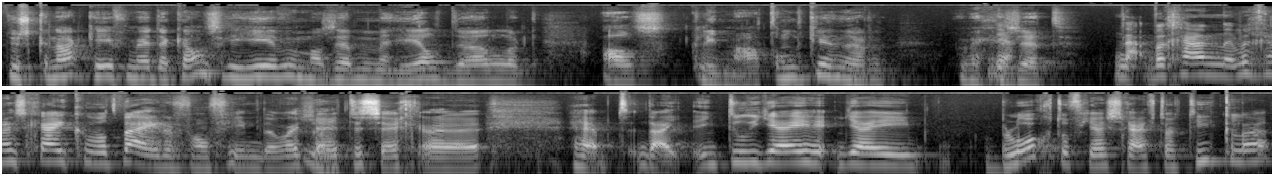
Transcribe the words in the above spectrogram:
Dus KNAK heeft mij de kans gegeven, maar ze hebben me heel duidelijk als klimaatontkenner weggezet. Nou, we gaan, we gaan eens kijken wat wij ervan vinden, wat jij te zeggen uh, hebt. Nou, ik doe, jij, jij blogt of jij schrijft artikelen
